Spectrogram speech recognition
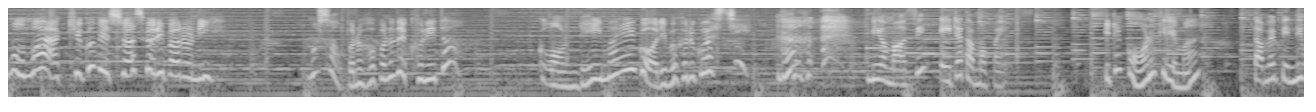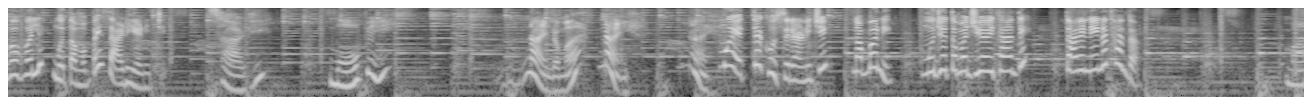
मो मो आखी को विश्वास करी परुनी ମୁଁ ସପନ ଫପନ ଦେଖୁନି ତ କଣ୍ଢେଇ ମା ଏ ଗରିବ ଘରକୁ ଆସିଛି ନିଅ ମାଉସୀ ଏଇଟା ତମ ପାଇଁ ଏଇଟା କ'ଣ କିରେ ମା ତମେ ପିନ୍ଧିବ ବୋଲି ମୁଁ ତମ ପାଇଁ ଶାଢ଼ୀ ଆଣିଛି ଶାଢ଼ୀ ମୋ ପାଇଁ ନାଇଁ ଲୋ ମା ନାଇଁ ନାଇଁ ମୁଁ ଏତେ ଖୁସିରେ ଆଣିଛି ନବନି ମୁଁ ଯେ ତମ ଝିଅ ହେଇଥାନ୍ତି ତାହେଲେ ନେଇନଥାନ୍ତା ମା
